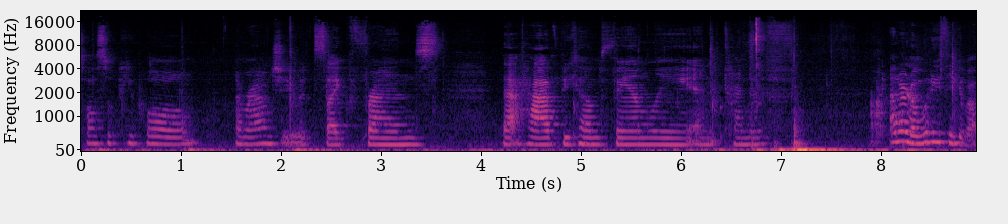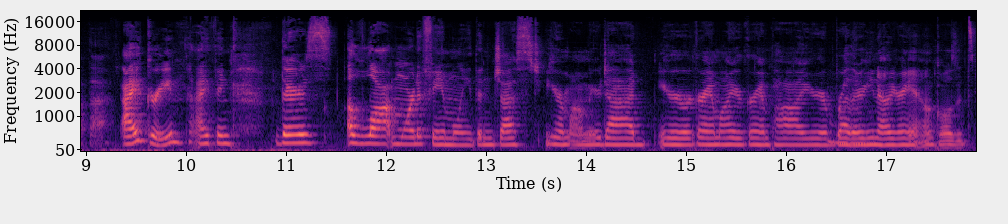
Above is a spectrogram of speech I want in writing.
It's also people around you. It's like friends that have become family and kind of. I don't know. What do you think about that? I agree. I think there's a lot more to family than just your mom, your dad, your grandma, your grandpa, your brother, mm-hmm. you know, your aunt, uncles. It's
